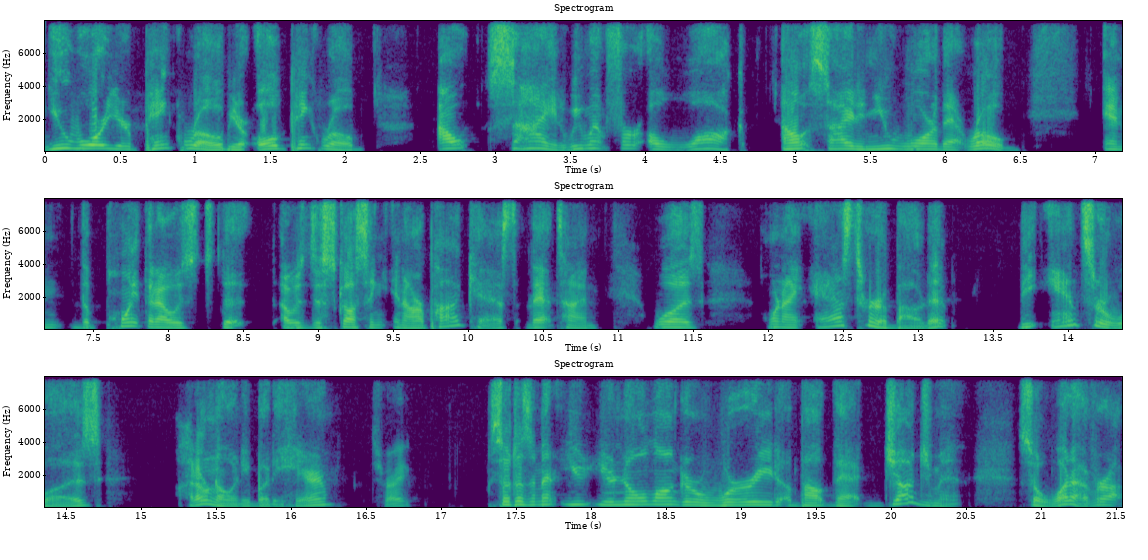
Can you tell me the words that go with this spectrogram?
you wore your pink robe, your old pink robe, outside. We went for a walk outside and you wore that robe. And the point that I was that I was discussing in our podcast that time was when I asked her about it, the answer was, I don't know anybody here. That's right. So it doesn't matter. You, you're no longer worried about that judgment. So whatever. I,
